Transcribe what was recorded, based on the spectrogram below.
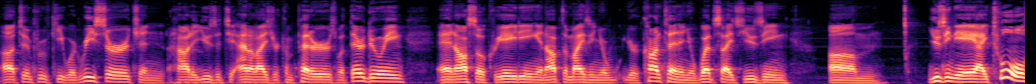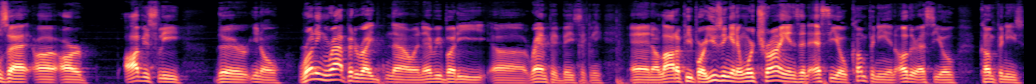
uh, to improve keyword research and how to use it to analyze your competitors, what they're doing, and also creating and optimizing your, your content and your websites using um, using the AI tools that uh, are obviously they're you know running rapid right now and everybody uh, rampant basically. And a lot of people are using it and we're trying as an SEO company and other SEO companies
